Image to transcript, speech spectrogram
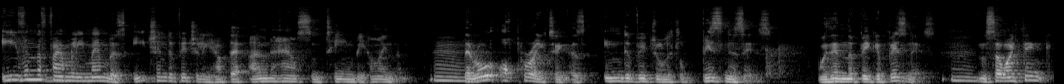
even the family members, each individually have their own house and team behind them. Mm. They're all operating as individual little businesses within the bigger business. Mm. And so I think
